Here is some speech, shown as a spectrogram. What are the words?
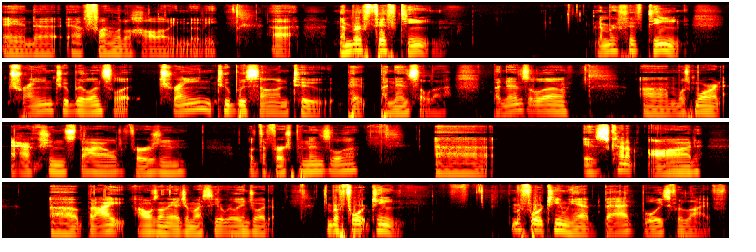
and, uh, a fun little Halloween movie. Uh, number 15. Number 15. Train to Peninsula, Train to Busan 2 P- Peninsula. Peninsula um, was more an action styled version of the first Peninsula. Uh, it's kind of odd, uh, but I, I was on the edge of my seat. I really enjoyed it. Number 14. Number 14, we have Bad Boys for Life.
